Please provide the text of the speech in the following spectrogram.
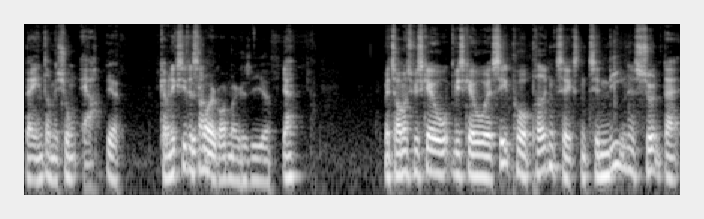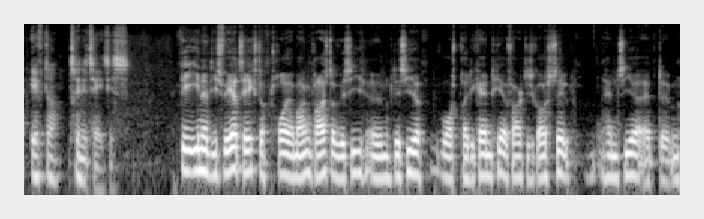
hvad indre mission er. Ja. Kan man ikke sige det, det sådan? Det tror jeg godt, man kan sige, ja. Ja. Men Thomas, vi skal jo, vi skal jo øh, se på prædikenteksten til 9. søndag efter Trinitatis det er en af de svære tekster, tror jeg mange præster vil sige. Øhm, det siger vores prædikant her faktisk også selv. Han siger, at øhm,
